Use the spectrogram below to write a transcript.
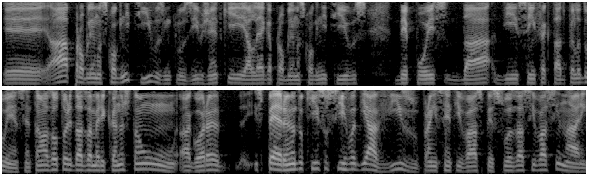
É, há problemas cognitivos, inclusive, gente que alega problemas cognitivos depois da, de ser infectado pela doença. Então, as autoridades americanas estão agora esperando que isso sirva de aviso para incentivar as pessoas a se vacinarem.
